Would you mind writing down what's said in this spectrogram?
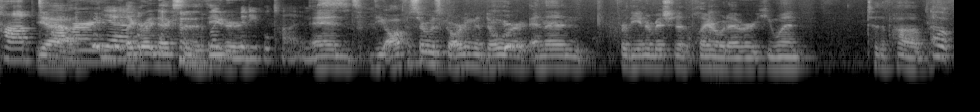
pub Yeah. tavern. Yeah. like right next to the like theater. medieval times. and the officer was guarding the door, and then for the intermission of the play or whatever, he went to the pub oh,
